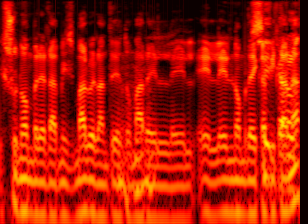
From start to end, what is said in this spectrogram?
su nombre era Miss Marvel antes de tomar el, el, nombre de Capitana.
